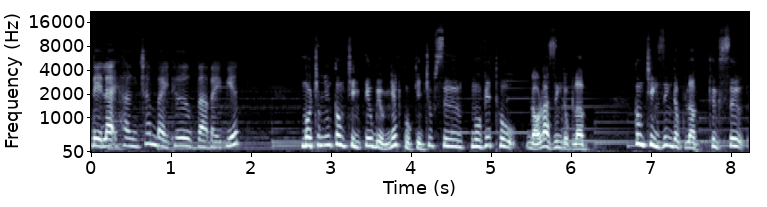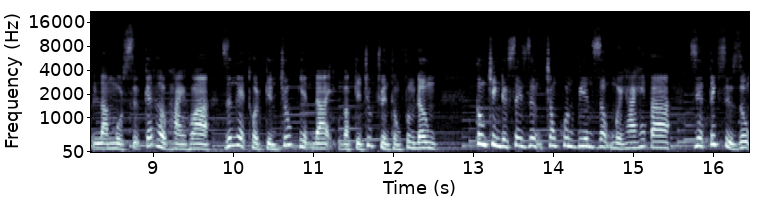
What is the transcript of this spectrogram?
để lại hàng trăm bài thơ và bài viết. Một trong những công trình tiêu biểu nhất của kiến trúc sư Ngô Viết Thụ đó là Dinh Độc Lập. Công trình Dinh Độc Lập thực sự là một sự kết hợp hài hòa giữa nghệ thuật kiến trúc hiện đại và kiến trúc truyền thống phương Đông. Công trình được xây dựng trong khuôn viên rộng 12 hecta, diện tích sử dụng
